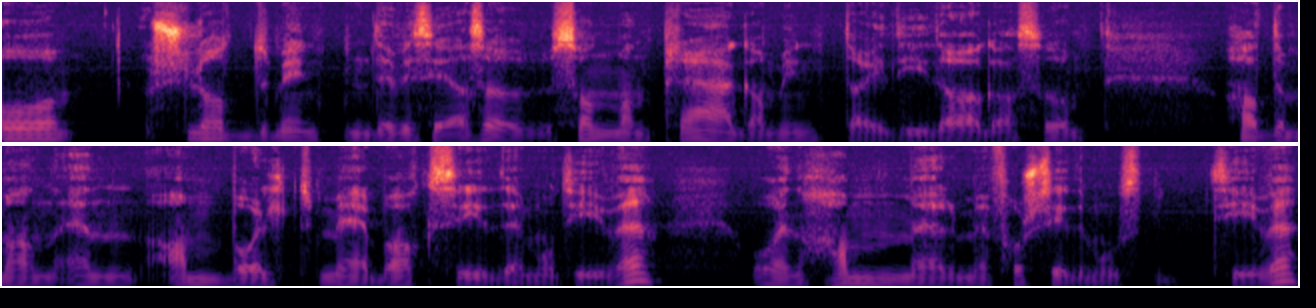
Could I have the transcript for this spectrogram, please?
og slått mynten, dvs. Si, altså, sånn man prega mynter i de dager, så hadde man en ambolt med baksidemotivet og en hammer med forsidemotivet.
